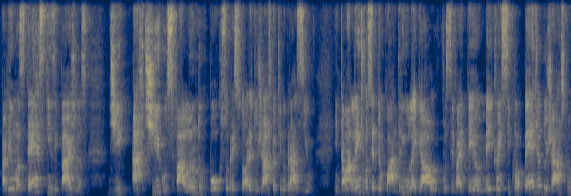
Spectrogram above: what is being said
ali umas 10, 15 páginas de artigos falando um pouco sobre a história do Jasper aqui no Brasil. Então, além de você ter um quadrinho legal, você vai ter meio que uma enciclopédia do Jasper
